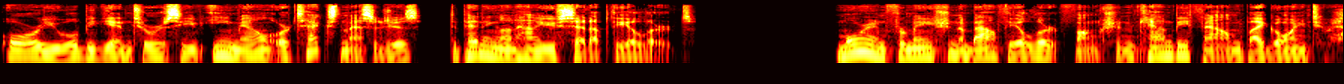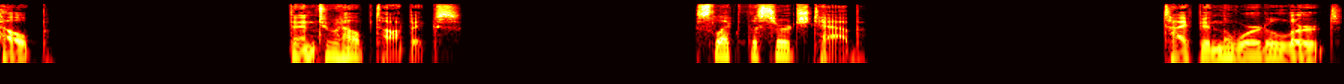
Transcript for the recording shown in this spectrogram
or you will begin to receive email or text messages depending on how you set up the alert. More information about the alert function can be found by going to Help, then to Help Topics. Select the Search tab. Type in the word alert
